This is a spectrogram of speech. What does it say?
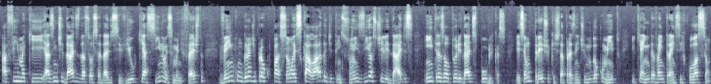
afirma que as entidades da sociedade civil que assinam esse manifesto veem com grande preocupação a escalada de tensões e hostilidades entre as autoridades públicas. Esse é um trecho que está presente no documento e que ainda vai entrar em circulação.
